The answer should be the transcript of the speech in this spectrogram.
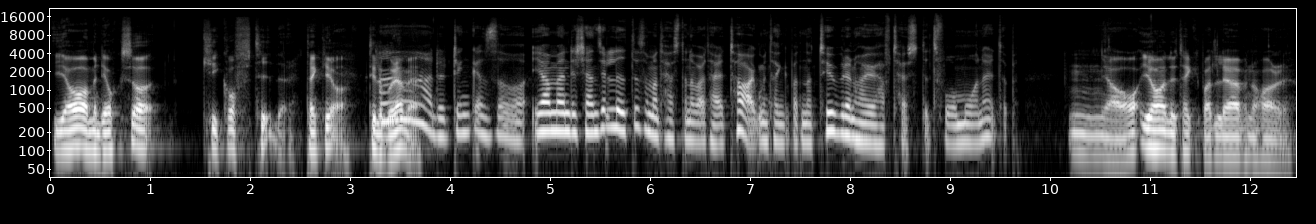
Ja, men det är också kick-off tider tänker jag till att börja med. Ah, du tänker så. Ja, men det känns ju lite som att hösten har varit här ett tag med tanke på att naturen har ju haft höst i två månader typ. Mm, ja, ja, du tänker på att löven har.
